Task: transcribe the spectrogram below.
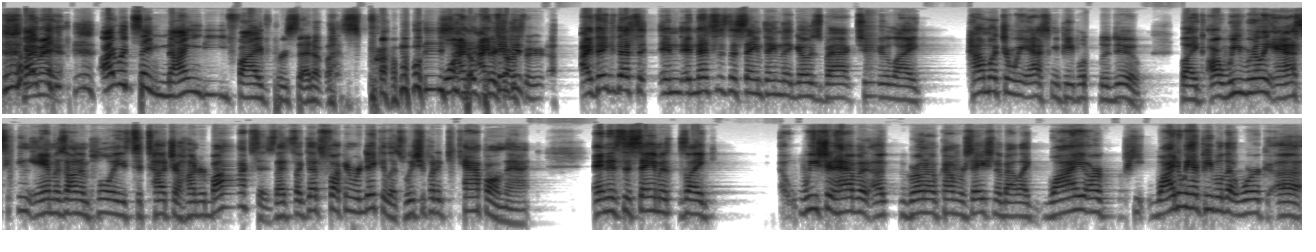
I, I mean- think- I would say 95% of us probably should Well, I pick think our it- food up. I think that's and and this is the same thing that goes back to like how much are we asking people to do? Like, are we really asking Amazon employees to touch hundred boxes? That's like that's fucking ridiculous. We should put a cap on that. And it's the same as like we should have a, a grown-up conversation about like why are pe- why do we have people that work uh,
